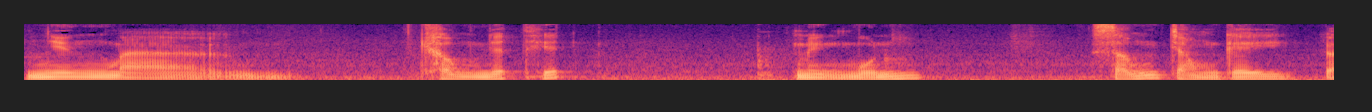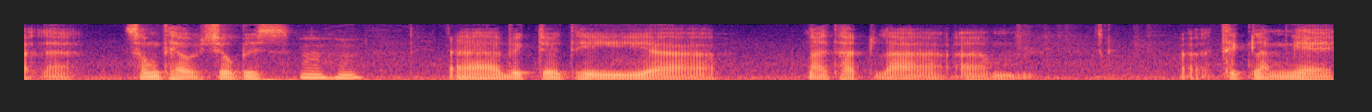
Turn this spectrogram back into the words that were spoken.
Nhưng mà không nhất thiết mình muốn sống trong cái gọi là sống theo showbiz. Uh-huh uh, Victor thì uh, nói thật là um, thích làm nghề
